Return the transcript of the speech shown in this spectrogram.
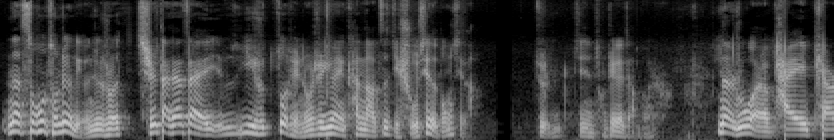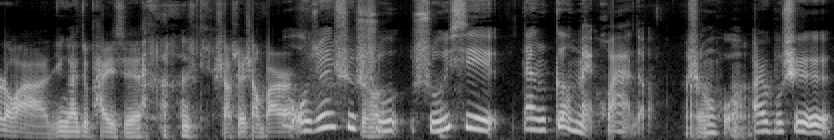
那似乎从这个理论就是说，其实大家在艺术作品中是愿意看到自己熟悉的东西的。就仅仅从这个角度上。那如果拍片儿的话，应该就拍一些 上学上班儿。我觉得是熟熟悉但更美化的生活，嗯嗯而不是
